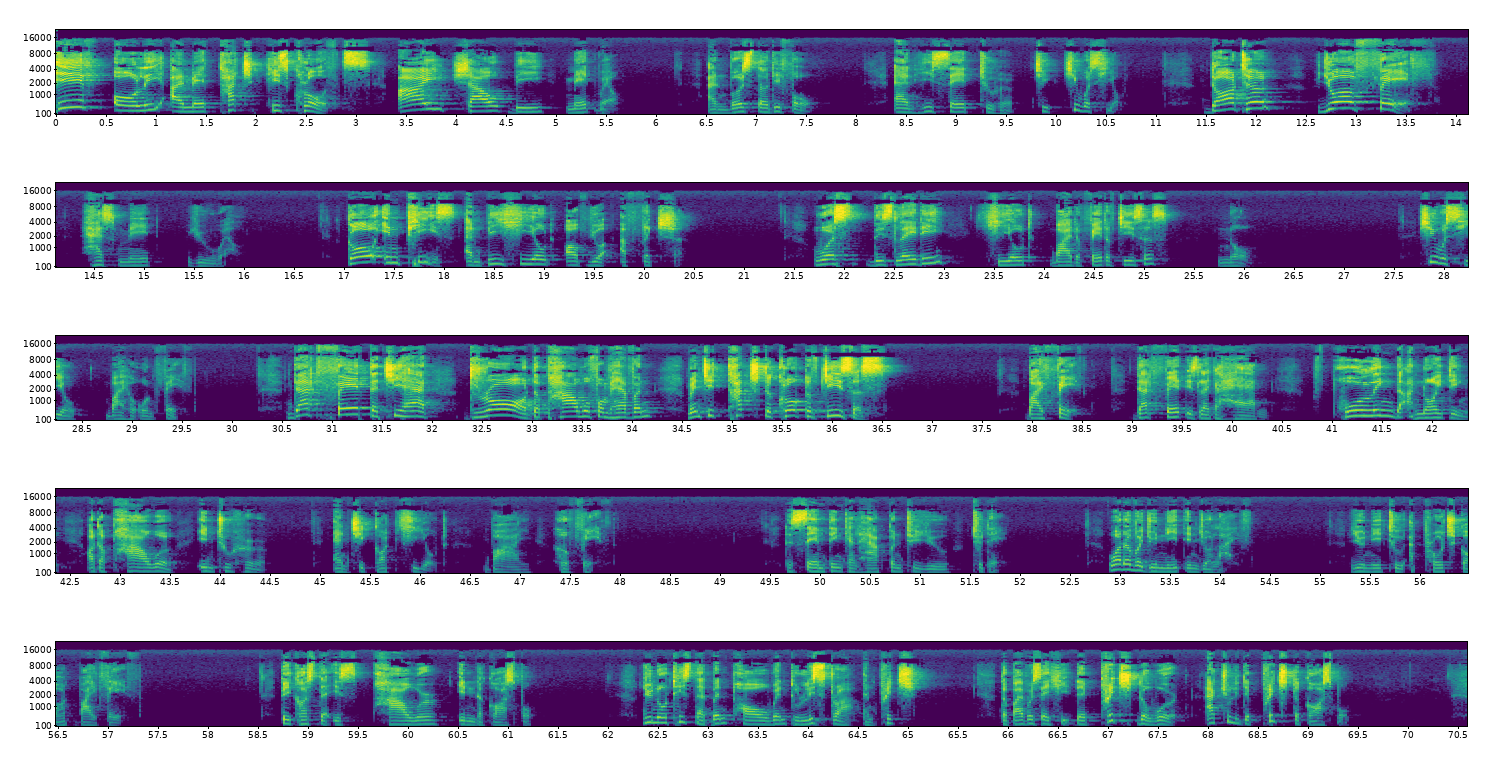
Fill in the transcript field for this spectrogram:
If only I may touch his clothes, I shall be made well. And verse 34 And he said to her, she, she was healed. Daughter, your faith has made you well. Go in peace and be healed of your affliction. Was this lady healed by the faith of Jesus? No. She was healed by her own faith. That faith that she had draw the power from heaven when she touched the cloak of Jesus by faith. That faith is like a hand pulling the anointing or the power into her, and she got healed by her faith. The same thing can happen to you today. Whatever you need in your life, you need to approach God by faith because there is power in the gospel. You notice that when Paul went to Lystra and preached, the Bible says he, they preached the word. Actually, they preached the gospel.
